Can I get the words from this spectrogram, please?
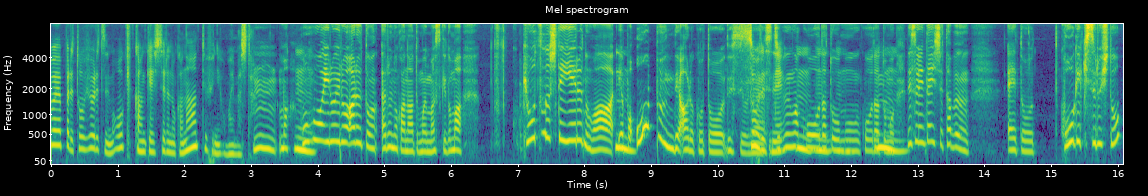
はやっぱり投票率にも大きく関係してるのかなっていうふうに思いました。うん。まあ、うん。方法はいろいろあるとあるのかなと思いますけど、まあ共通して言えるのはうん。やっぱオープンであることですよね。ね。自分はこうだと思う、うんうんうんこうだと思う。うんでそれに対して多分えっ、と攻撃する人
